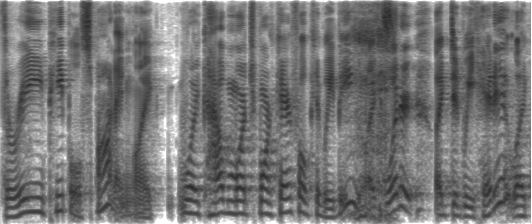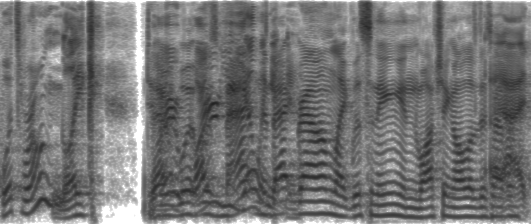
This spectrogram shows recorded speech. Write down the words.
three people spotting. Like, like how much more careful could we be? Like, what are like? Did we hit it? Like, what's wrong? Like, why, What- why was are you Matt yelling in the at me? background, like listening and watching all of this happen?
